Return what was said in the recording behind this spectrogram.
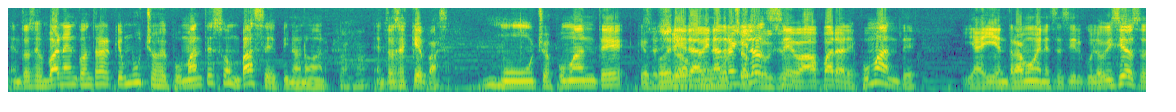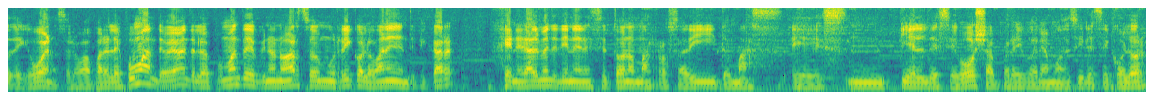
Entonces van a encontrar que muchos espumantes son base de Pinot Noir. Ajá. Entonces, ¿qué pasa? Mucho espumante que Se podría ir a mucha tranquilo producción. se va para el espumante. Y ahí entramos en ese círculo vicioso de que, bueno, se lo va para el espumante. Obviamente, los espumantes de Pinot Noir son muy ricos, lo van a identificar. Generalmente tienen ese tono más rosadito, más eh, piel de cebolla, por ahí podríamos decir, ese color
